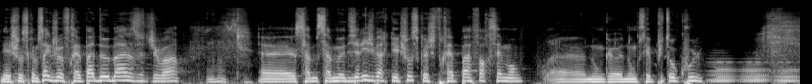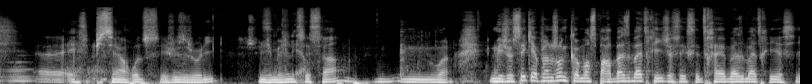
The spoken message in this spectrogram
des choses comme ça que je ferais pas de base, tu vois. Euh, ça, me- ça me dirige vers quelque chose que je ferais pas forcément. Euh, donc euh, donc c'est plutôt cool. Euh, et puis c'est un Rhodes, c'est juste joli. J'imagine que c'est ça. Mm, voilà. Mais je sais qu'il y a plein de gens qui commencent par basse batterie. Je sais que c'est très basse batterie aussi.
